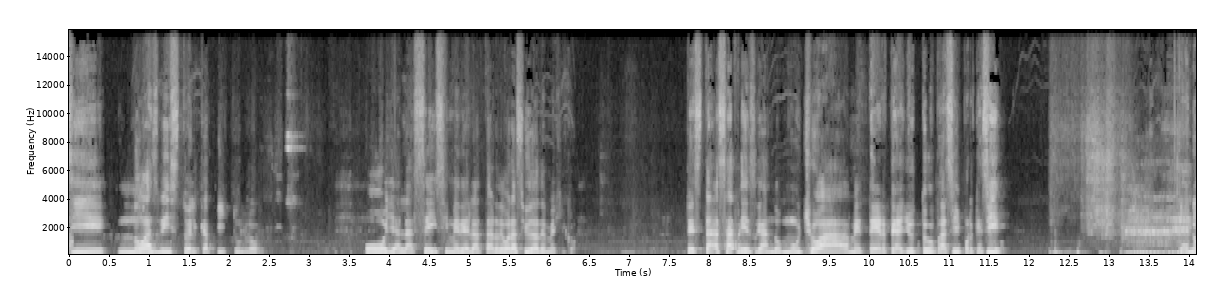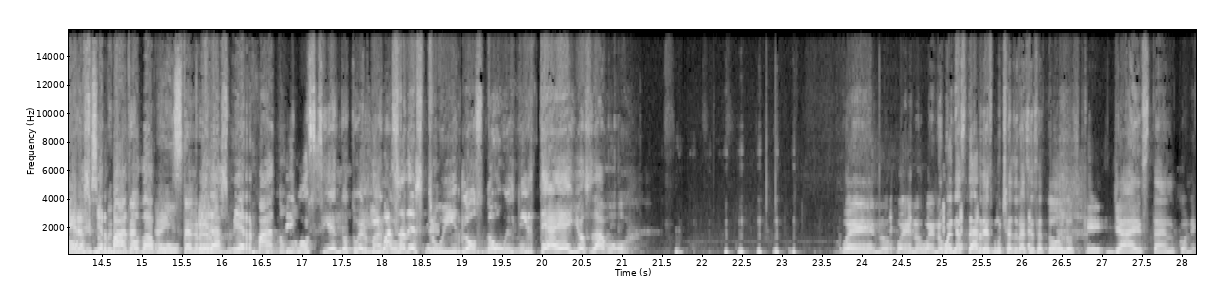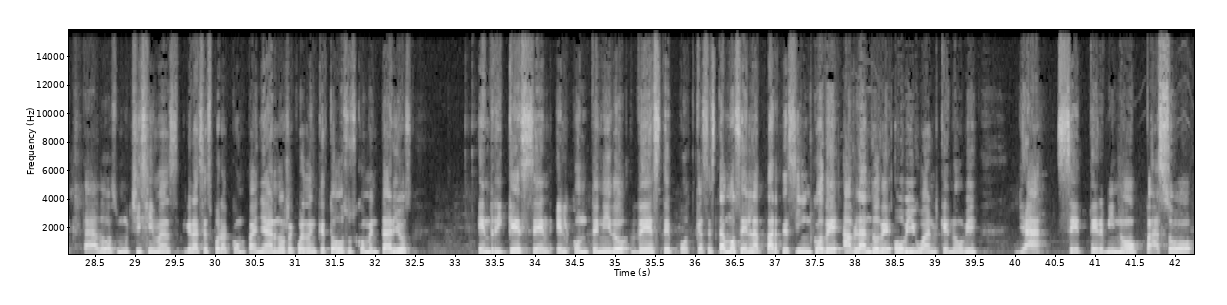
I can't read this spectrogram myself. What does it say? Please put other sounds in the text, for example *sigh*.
si no has visto el capítulo hoy a las seis y media de la tarde, hora Ciudad de México, te estás arriesgando mucho a meterte a YouTube así, porque sí. Eras mi hermano, Davo. Eras mi hermano. Sigo siendo tu hermano. Y vas a destruirlos, no unirte a ellos, Davo. Bueno, bueno, bueno. Buenas tardes. Muchas gracias a todos los que ya están conectados. Muchísimas gracias por acompañarnos. Recuerden que todos sus comentarios enriquecen el contenido de este podcast. Estamos en la parte 5 de Hablando de Obi-Wan Kenobi. Ya se terminó, pasó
